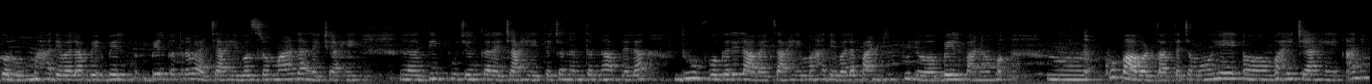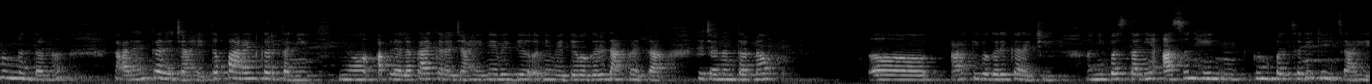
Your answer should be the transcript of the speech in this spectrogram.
करून महादेवाला बे बेल बेलपत्र व्हायचे आहे वस्त्रमाळ घालायची आहे दीपपूजन करायचे आहे त्याच्यानंतरनं आपल्याला धूप वगैरे लावायचं आहे महादेवाला पांढरी फुलं बेलपानं खूप आवडतात त्याच्यामुळे हे व्हायचे आहे. आणि मग नंतरनं पारायण करायचे आहे. तर पारायण करताना आपल्याला काय करायचे आहे? नैवेद्य नैवेद्य वगैरे दाखवायचा. त्याच्यानंतरनं आरती वगैरे करायची. आणि बसताना आसन हे कंपल्सरी घ्यायचं आहे.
